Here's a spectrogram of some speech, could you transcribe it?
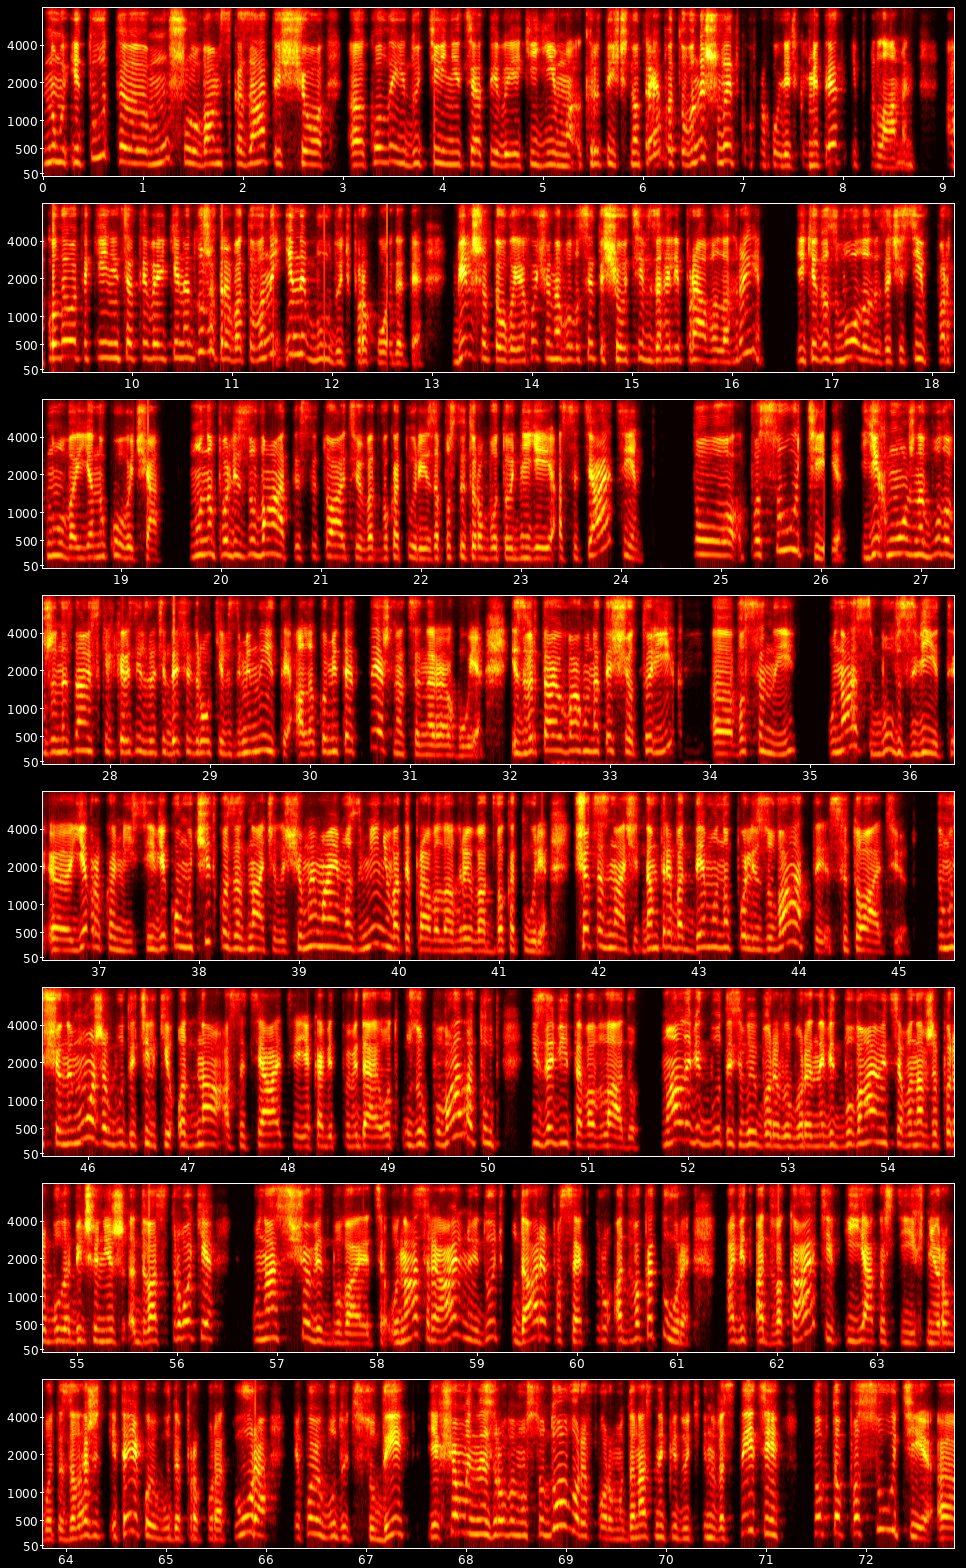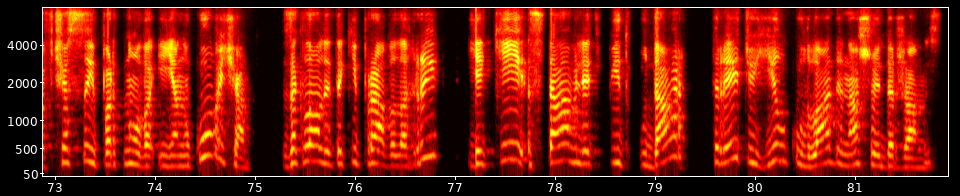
Ну і тут е, мушу вам сказати, що е, коли йдуть ті ініціативи, які їм критично треба, то вони швидко проходять комітет і парламент. А коли отакі ініціативи, які не дуже треба, то вони і не будуть проходити. Більше того, я хочу наголосити, що ці взагалі правила гри, які дозволили за часів Портнова і Януковича монополізувати ситуацію в адвокатурі і запустити роботу однієї асоціації. То по суті їх можна було вже не знаю скільки разів за ці 10 років змінити, але комітет теж на це не реагує. І звертаю увагу на те, що торік е, восени у нас був звіт е, Єврокомісії, в якому чітко зазначили, що ми маємо змінювати правила гри в адвокатурі. Що це значить? Нам треба демонополізувати ситуацію. Тому що не може бути тільки одна асоціація, яка відповідає: от узурпувала тут і завітова владу. Мали відбутись вибори. Вибори не відбуваються. Вона вже перебула більше ніж два строки. У нас що відбувається? У нас реально йдуть удари по сектору адвокатури. А від адвокатів і якості їхньої роботи залежить і те, якою буде прокуратура, якою будуть суди. Якщо ми не зробимо судову реформу, до нас не підуть інвестиції. Тобто, по суті, е, в часи Портнова і Януковича заклали такі правила гри, які ставлять під удар третю гілку влади нашої державності.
